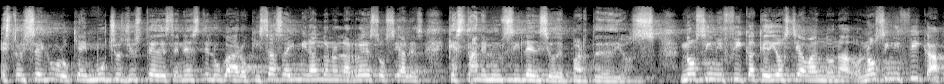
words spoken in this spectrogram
Estoy seguro que hay muchos de ustedes en este lugar o quizás ahí mirándonos en las redes sociales que están en un silencio de parte de Dios. No significa que Dios te ha abandonado, no significa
